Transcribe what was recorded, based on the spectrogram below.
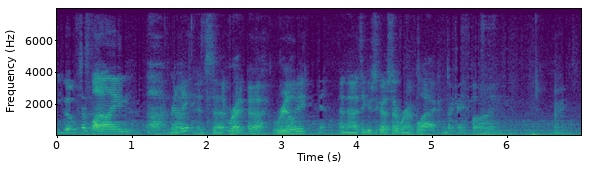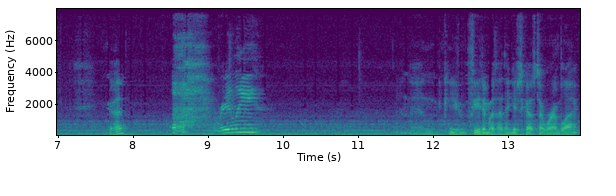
You go Does fine. Uh, no, really? it's uh, right uh, really Yeah. and then I think you just gotta start wearing black. and Okay. Fine. All right. Go ahead. Ugh, really? And then can you feed him with? I think you just gotta start wearing black.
